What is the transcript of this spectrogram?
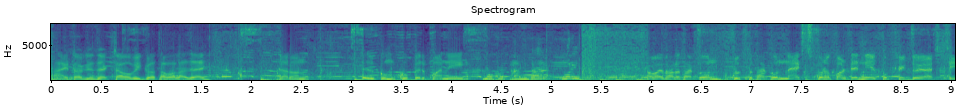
হ্যাঁ, এটাও কিন্তু একটা অভিজ্ঞতা বলা যায়। কারণ এরকম কূপের পানি। সবাই ভালো থাকুন, সুস্থ থাকুন। নেক্সট কোনো কন্টেন্ট নিয়ে খুব শীঘ্রই আসছি।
